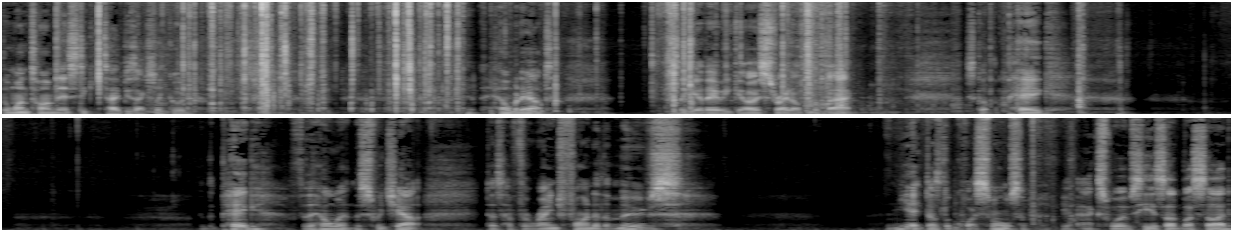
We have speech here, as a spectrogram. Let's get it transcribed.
The one time their sticky tape is actually good. Helmet out. So yeah, there we go, straight off the back. It's got the peg. The peg for the helmet, and the switch out. It does have the rangefinder that moves. And yeah, it does look quite small. So your axe woves here side by side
